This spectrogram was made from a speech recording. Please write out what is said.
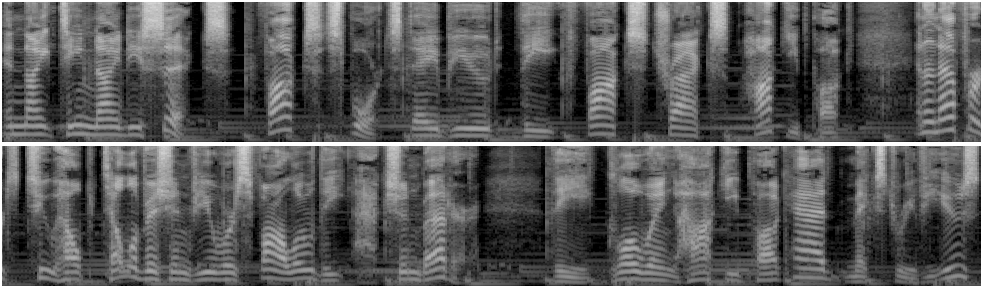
in 1996, Fox Sports debuted the FoxTrax hockey puck in an effort to help television viewers follow the action better. The glowing hockey puck had mixed reviews.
